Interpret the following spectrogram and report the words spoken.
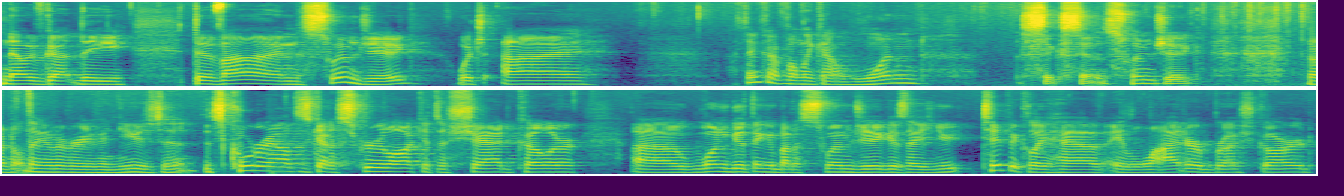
Now we've got the Divine Swim Jig, which I, I think I've only got one 6th Sense swim jig. I don't think I've ever even used it. It's quarter ounce, it's got a screw lock, it's a shad color. Uh, one good thing about a swim jig is they typically have a lighter brush guard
